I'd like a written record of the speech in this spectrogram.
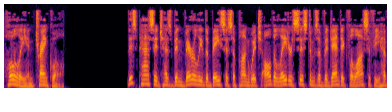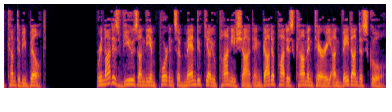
holy and tranquil. This passage has been verily the basis upon which all the later systems of Vedantic philosophy have come to be built. Ranade's views on the importance of Mandukya Upanishad and Gaudapada's commentary on Vedanta school,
